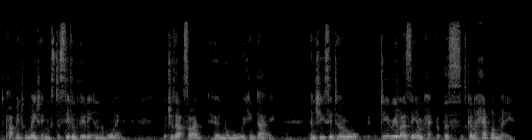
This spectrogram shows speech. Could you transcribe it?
departmental meetings to 7:30 in the morning, which was outside her normal working day. And she said to him, "Well, do you realize the impact that this is going to have on me?"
